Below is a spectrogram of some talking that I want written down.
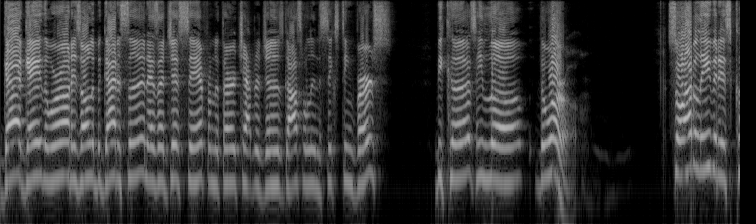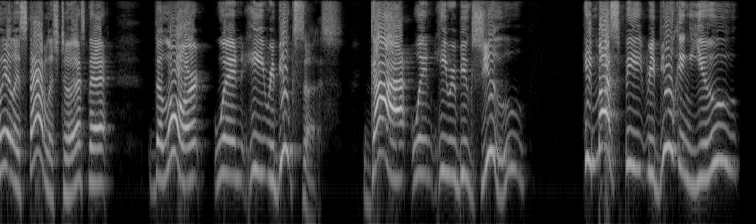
God gave the world His only begotten Son, as I just said from the third chapter of John's Gospel in the 16th verse, because he loved the world. So I believe it is clearly established to us that the Lord, when he rebukes us, God, when he rebukes you, he must be rebuking you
